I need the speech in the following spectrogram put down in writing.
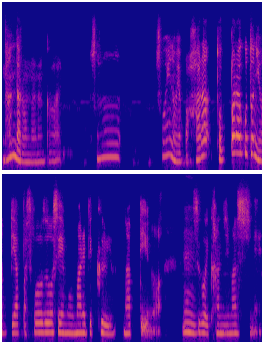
なんだろうな、なんか、その、そういうのをやっぱ腹、取っ払うことによってやっぱ創造性も生まれてくるよなっていうのはうんすごい感じますしね。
